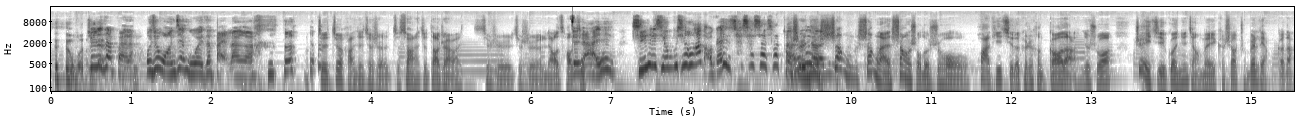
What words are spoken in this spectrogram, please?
我就是在摆烂。我觉得王建国也在摆烂啊。就就好像就是就算了，就到这儿吧，就是就是潦草。对呀，行行行，不行拉倒，赶紧下下下下。但是人家上上来上手的时候，话题起的可是很高的，就说这一季冠军奖杯可是要准备两个的。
